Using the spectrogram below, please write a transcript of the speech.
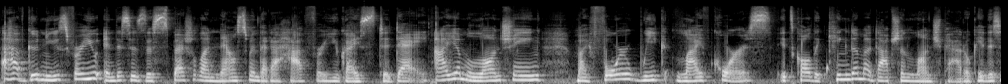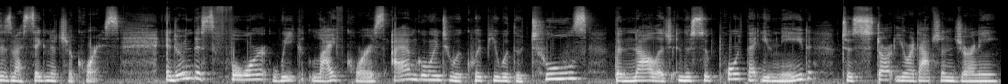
I have good news for you, and this is the special announcement that I have for you guys today. I am launching my four week live course. It's called the Kingdom Adoption Launchpad. Okay, this is my signature course. And during this four week live course, I am going to equip you with the tools, the knowledge, and the support that you need to start your adoption journey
